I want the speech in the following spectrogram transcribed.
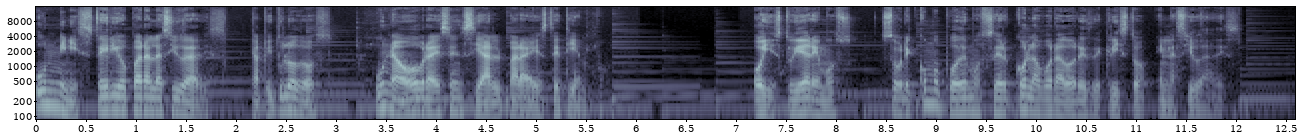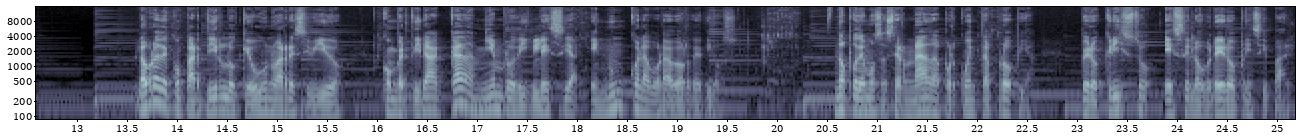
Un ministerio para las ciudades. Capítulo 2. Una obra esencial para este tiempo. Hoy estudiaremos sobre cómo podemos ser colaboradores de Cristo en las ciudades. La obra de compartir lo que uno ha recibido convertirá a cada miembro de iglesia en un colaborador de Dios. No podemos hacer nada por cuenta propia, pero Cristo es el obrero principal.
